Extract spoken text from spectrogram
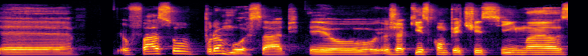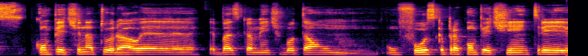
é... eu faço por amor, sabe? Eu, eu já quis competir sim, mas competir natural é, é basicamente botar um, um Fusca para competir entre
